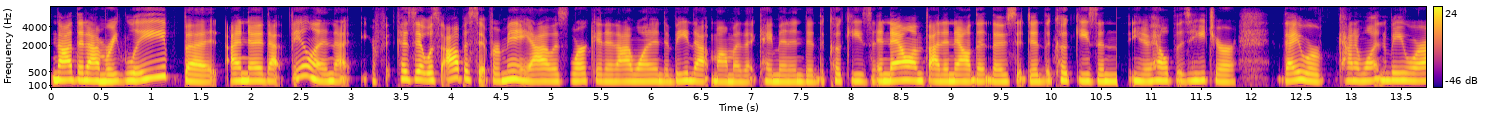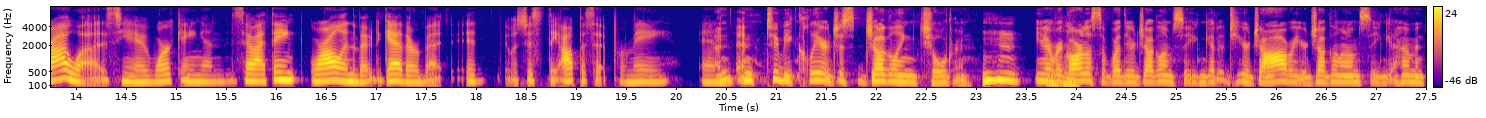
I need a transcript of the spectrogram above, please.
not that I'm relieved, but I know that feeling that you're because it was the opposite for me. I was working and I wanted to be that mama that came in and did the cookies. And now I'm finding out that those that did the cookies and, you know, help the teacher, they were kind of wanting to be where I was, you know, working. And so I think we're all in the boat together, but it, it was just the opposite for me. And, and, and, to be clear, just juggling children. Mm-hmm. You know, mm-hmm. regardless of whether you're juggling them so you can get it to your job, or you're juggling them so you can get home and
